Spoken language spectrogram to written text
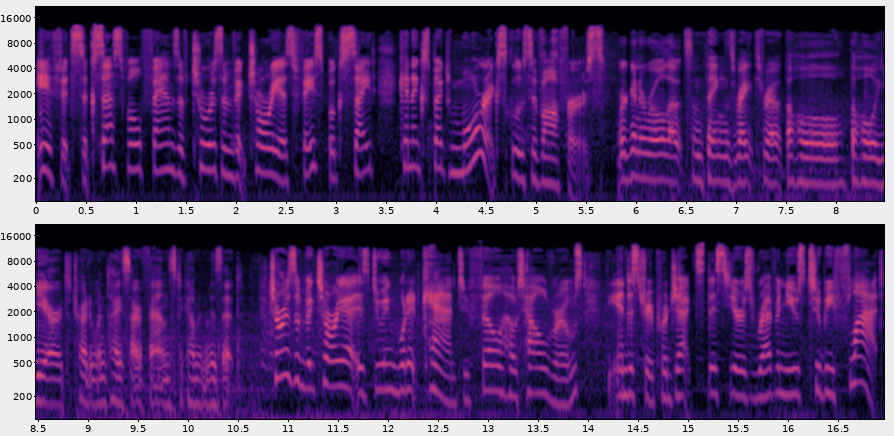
If it's successful, fans of Tourism Victoria's Facebook site can expect more exclusive offers. We're going to roll out some things right throughout the whole the whole year to try to entice our fans to come and visit. Tourism Victoria is doing what it can to fill hotel rooms. The industry projects this year's revenues to be flat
